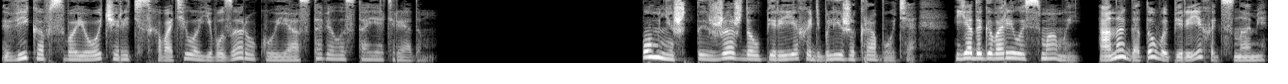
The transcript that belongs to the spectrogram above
Вика, в свою очередь, схватила его за руку и оставила стоять рядом. «Помнишь, ты жаждал переехать ближе к работе? Я договорилась с мамой. Она готова переехать с нами».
